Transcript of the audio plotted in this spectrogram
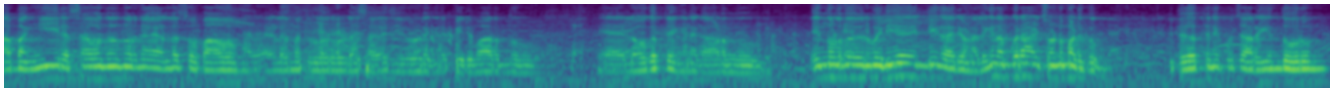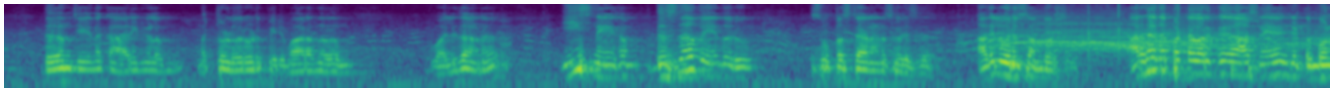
ആ ഭംഗി രസാവുന്നതെന്ന് പറഞ്ഞാൽ അയാളുടെ സ്വഭാവം അയാൾ മറ്റുള്ളവരോട് സഹജീവികളോട് എങ്ങനെ പെരുമാറുന്നു ലോകത്തെ എങ്ങനെ കാണുന്നു എന്നുള്ളത് ഒരു വലിയ വലിയ കാര്യമാണ്. അല്ലെങ്കിൽ നമുക്ക് ഒരാഴ്ച കൊണ്ട് മടുക്കും. ഇദ്ദേഹത്തിനെ കുറിച്ച് അറിയും തോറും ഇദ്ദേഹം ചെയ്യുന്ന കാര്യങ്ങളും മറ്റുള്ളവരോട് പെരുമാറുന്നതും വലുതാണ്. ഈ സ്നേഹം ഡിസേർവ് ചെയ്യുന്ന ഒരു സൂപ്പർ സ്റ്റാറാണ് ആണ് സൂര്യ അതിൽ ഒരു സന്തോഷം. അർഹതപ്പെട്ടവർക്ക് ആ സ്നേഹം കിട്ടുമ്പോൾ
